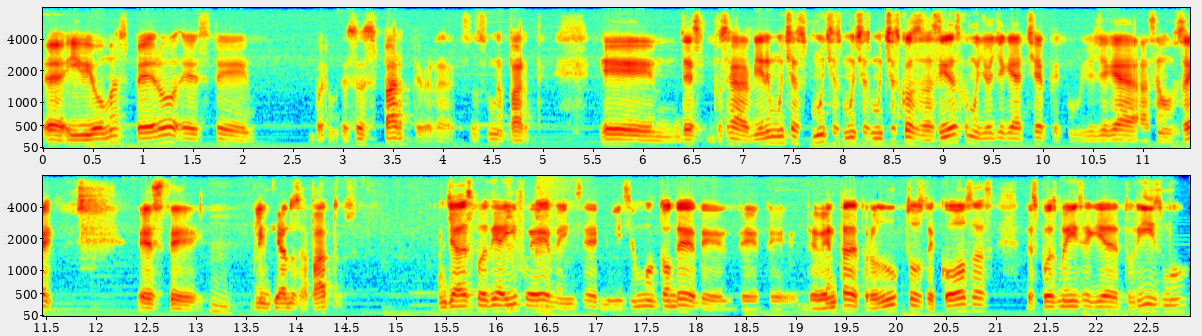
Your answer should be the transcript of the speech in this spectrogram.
eh, idiomas, pero este, bueno, eso es parte, ¿verdad? Eso es una parte. Eh, o sea, vienen muchas, muchas, muchas, muchas cosas. Así es como yo llegué a Chepe, como yo llegué a, San José, este, mm. limpiando zapatos. Ya después de ahí fue, me hice, me hice un montón de, de, venta de productos, de cosas. Después me hice guía de turismo.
